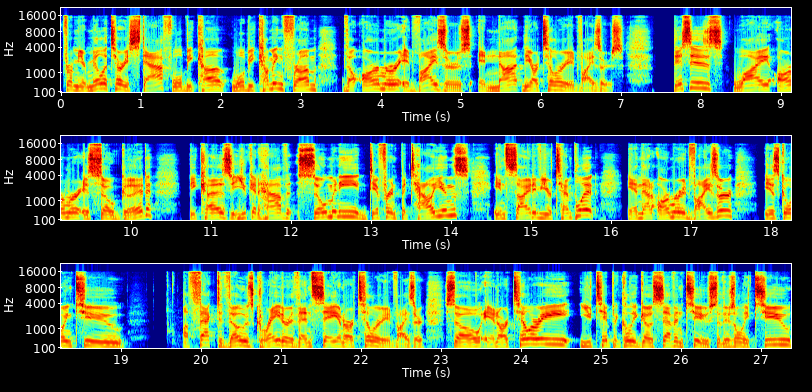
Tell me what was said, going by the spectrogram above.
from your military staff will become will be coming from the armor advisors and not the artillery advisors. This is why armor is so good because you can have so many different battalions inside of your template, and that armor advisor is going to affect those greater than say an artillery advisor. So in artillery, you typically go 7-2. So there's only two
